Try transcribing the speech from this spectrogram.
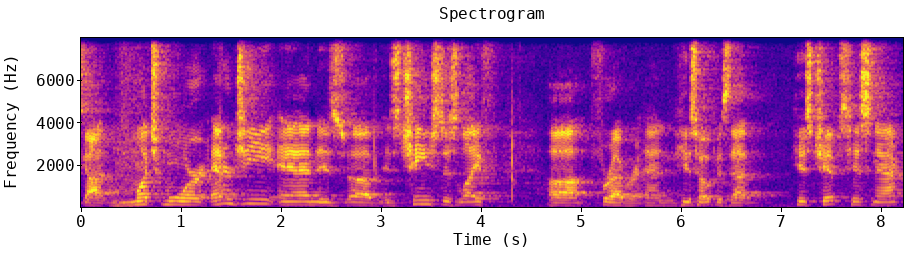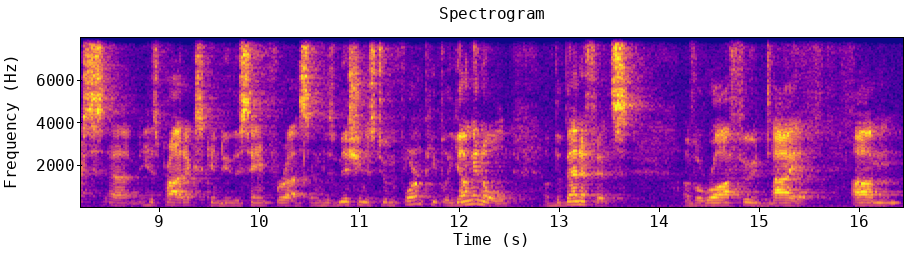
got much more energy and is, uh, is changed his life uh, forever. And his hope is that his chips, his snacks, uh, his products can do the same for us. And his mission is to inform people, young and old, of the benefits of a raw food diet. Um,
